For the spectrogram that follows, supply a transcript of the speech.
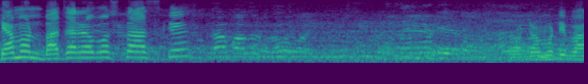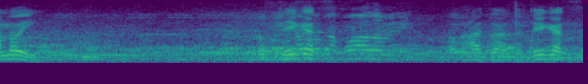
কেমন বাজারের অবস্থা আজকে? মোটামুটি ভালোই। ঠিক আছে। আচ্ছা আচ্ছা ঠিক আছে।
